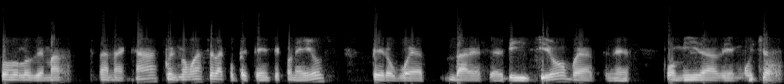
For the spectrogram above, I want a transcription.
todos los demás están acá, pues no voy a hacer la competencia con ellos, pero voy a dar el servicio, voy a tener comida de mucha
